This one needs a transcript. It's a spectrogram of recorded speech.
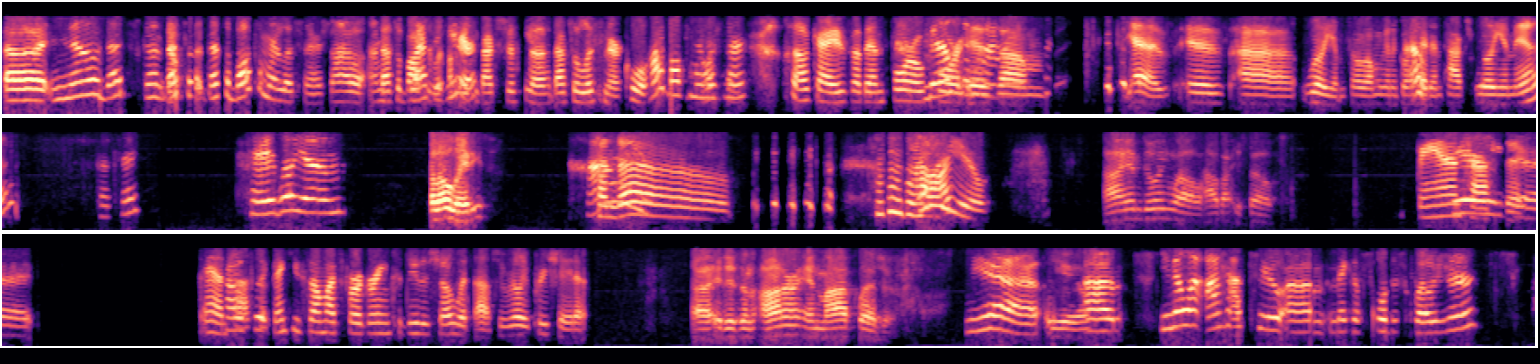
Uh, no, that's gonna, that's a that's a Baltimore listener. So I'm that's a Baltimore. to hear. Okay, so that's just a that's a listener. Cool. Hi, Baltimore Awesome. listener. Okay, so then four oh four is um yes is uh William. So I'm gonna go Oh. ahead and patch William in. Okay. Hey, William. Hello, ladies. Hi. Hello. How are you? I am doing well. How about yourself? Very Fantastic. good. Fantastic. How's Thank you so much for agreeing to do the show with us. We really appreciate it. Uh, it is an honor and my pleasure. Yeah. you. Um, you know what? I have to um, make a full disclosure.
